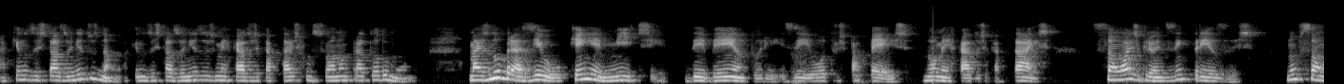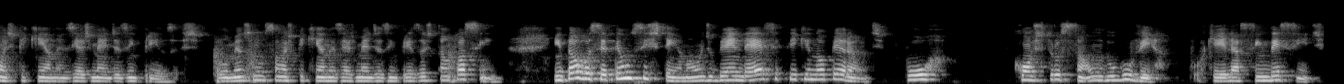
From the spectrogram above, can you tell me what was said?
Aqui nos Estados Unidos, não. Aqui nos Estados Unidos, os mercados de capitais funcionam para todo mundo. Mas no Brasil, quem emite debentures e outros papéis no mercado de capitais são as grandes empresas, não são as pequenas e as médias empresas. Pelo menos não são as pequenas e as médias empresas tanto assim. Então, você tem um sistema onde o BNDES fica inoperante por construção do governo, porque ele assim decide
